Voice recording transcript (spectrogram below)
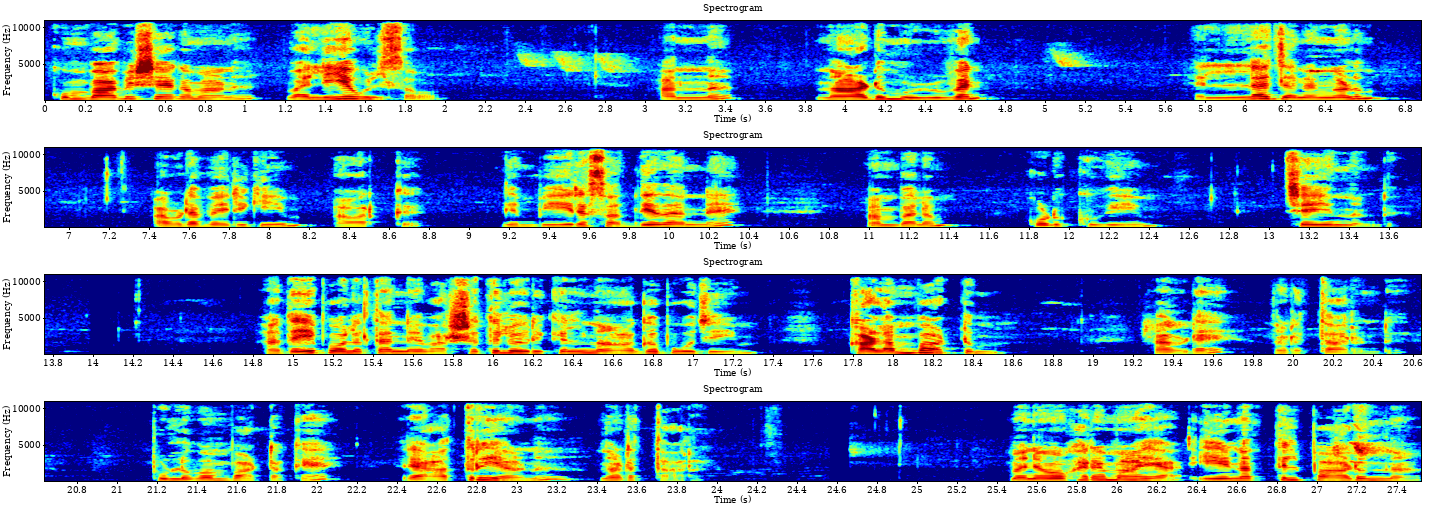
കുംഭാഭിഷേകമാണ് വലിയ ഉത്സവം. അന്ന് നാട് മുഴുവൻ എല്ലാ ജനങ്ങളും അവിടെ വരികയും അവർക്ക് ഗംഭീര സദ്യ തന്നെ അമ്പലം കൊടുക്കുകയും ചെയ്യുന്നുണ്ട്. അതേപോലെ തന്നെ വർഷത്തിലൊരിക്കൽ നാഗപൂജയും കളമ്പാട്ടും അവിടെ നടത്താറുണ്ട്. പുള്ളുവം പാട്ടൊക്കെ രാത്രിയാണ് നടത്താറ്. മനോഹരമായ ഈണത്തിൽ പാടുന്ന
